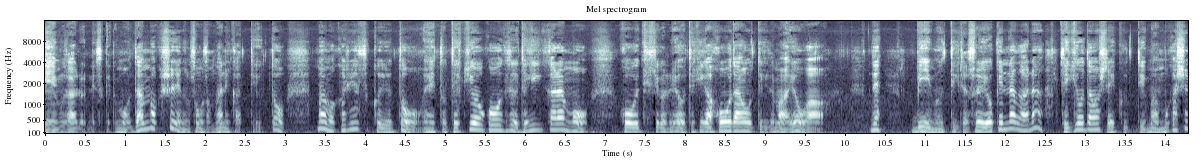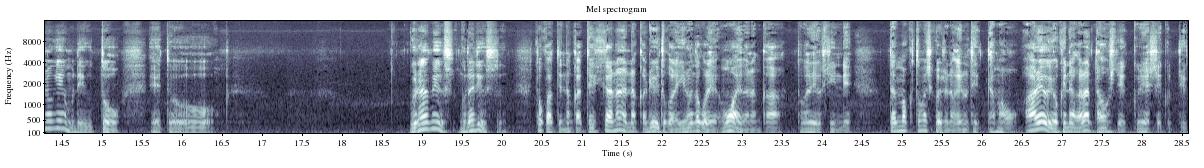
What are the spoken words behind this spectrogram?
ゲームがあるんですけども、弾幕主義のそもそも何かっていうと、まあわかりやすく言うと、えっ、ー、と、敵を攻撃する、敵からも攻撃してくる。要は敵が砲弾を撃ってきて、まあ要は、ね、ビーム撃ってきた、それを避けながら敵を倒していくっていう、まあ昔のゲームで言うと、えっ、ー、と、グラビウス、グラディウスとかってなんか敵からなんか竜とかでいろんなところでモアイがなんか飛ばれるシーンで、弾幕飛ばしくるでしょなんかいろんな弾を。あれを避けながら倒してクリアしていくっていう、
